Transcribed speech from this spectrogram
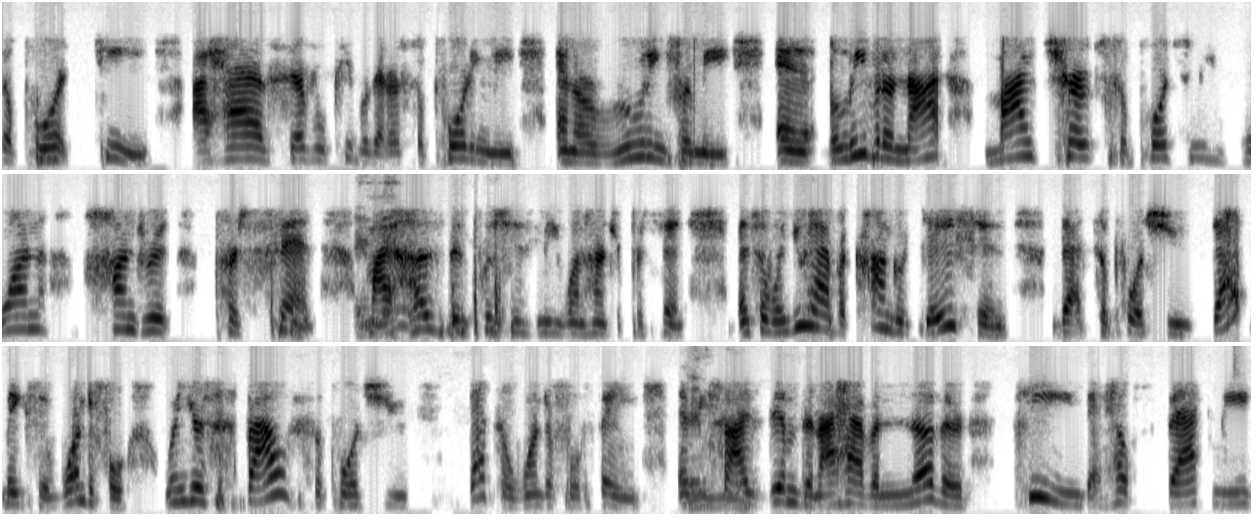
support team. I have several people that are supporting me and are rooting for me. And believe it or not, my church supports me 100%. Amen. My husband pushes me 100%. And so when you have a congregation that supports you, that makes it wonderful. When your spouse supports you, that's a wonderful thing. And Amen. besides them, then I have another team that helps back me,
